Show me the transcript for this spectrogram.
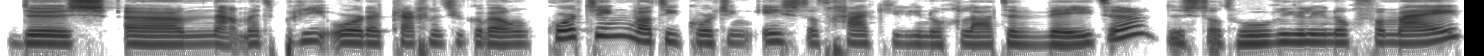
Dus um, nou, met de pre-order krijg je natuurlijk wel een korting. Wat die korting is, dat ga ik jullie nog laten weten. Dus dat horen jullie nog van mij.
